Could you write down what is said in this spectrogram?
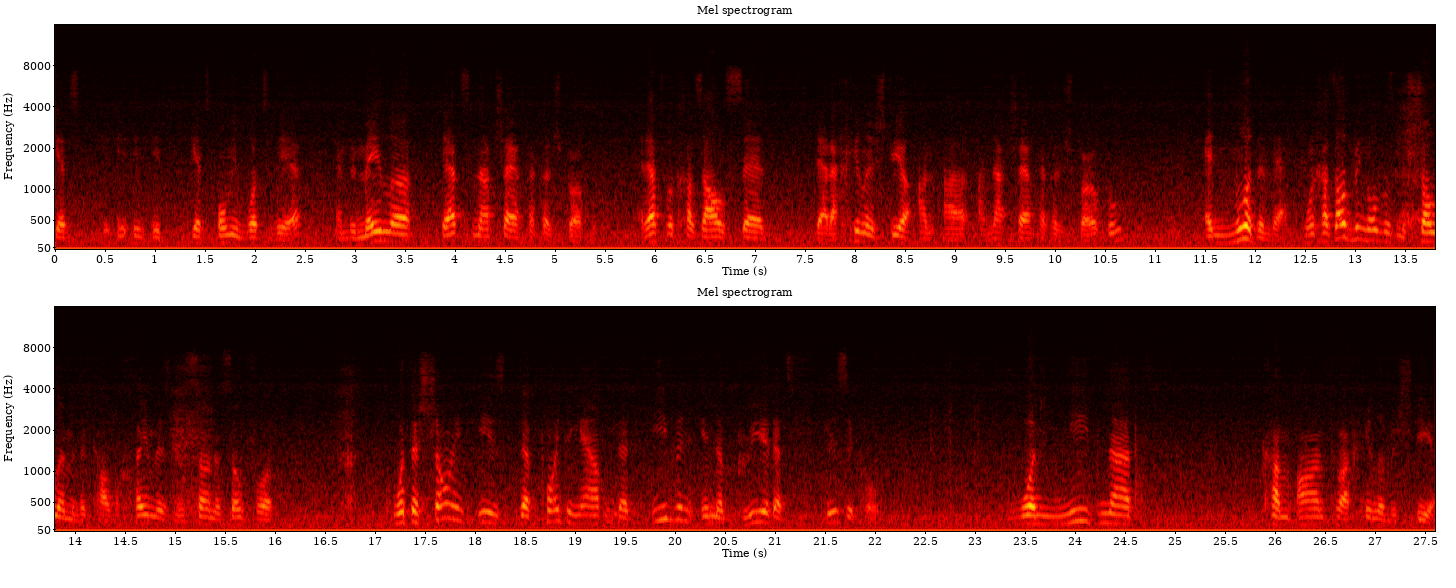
gets it, it, it, gets only what's there. And b'meila, that's not shaykh Hakadosh Baruch. And that's what Chazal said that Achila and Shtia are, not shaykh Hakadosh Baruch Hu and more than that. When Chazal bring all those Mishalim and the Kalvachemes and so on and so forth, what they're showing is they're pointing out that even in a Bria that's physical, one need not come on to Achila V'Shtia.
